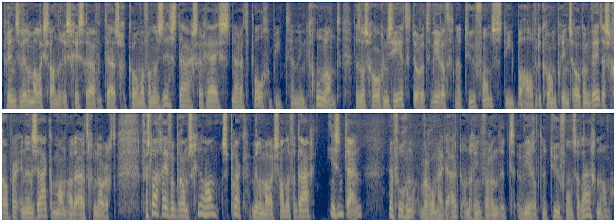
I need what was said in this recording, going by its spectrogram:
Prins Willem-Alexander is gisteravond thuisgekomen van een zesdaagse reis naar het Poolgebied en in Groenland. Dat was georganiseerd door het Wereld Natuurfonds, die behalve de kroonprins ook een wetenschapper en een zakenman hadden uitgenodigd. Verslaggever Bram Schilhan sprak Willem-Alexander vandaag in zijn tuin en vroeg hem waarom hij de uitnodiging van het Wereld Natuurfonds had aangenomen.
